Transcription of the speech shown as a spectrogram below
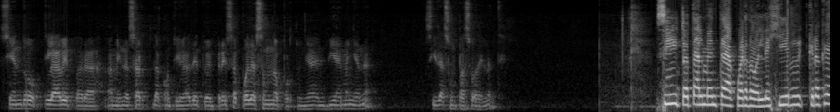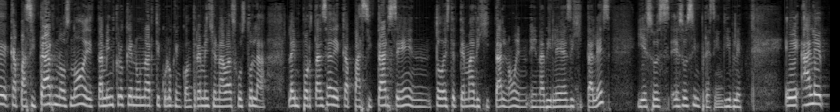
siendo clave para amenazar la continuidad de tu empresa, puede ser una oportunidad el día de mañana si das un paso adelante. Sí, totalmente de acuerdo. Elegir, creo que capacitarnos, ¿no? Eh, también creo que en un artículo que encontré mencionabas justo la, la importancia de capacitarse en todo este tema digital, ¿no? En, en habilidades digitales y eso es, eso es imprescindible. Eh, Ale,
